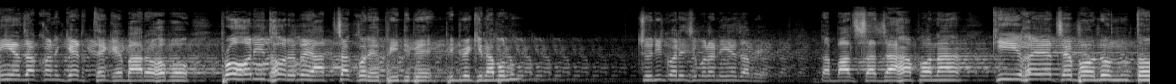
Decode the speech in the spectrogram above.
নিয়ে যখন গেট থেকে বার হব, প্রহরী ধরবে আচ্ছা করে পিটবে। পিটবে কিনা বলুন? চুরি করেছি বলে নিয়ে যাবে। তা বাদশাহ জাহাপনা। কি হয়েছে বলুন তো?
